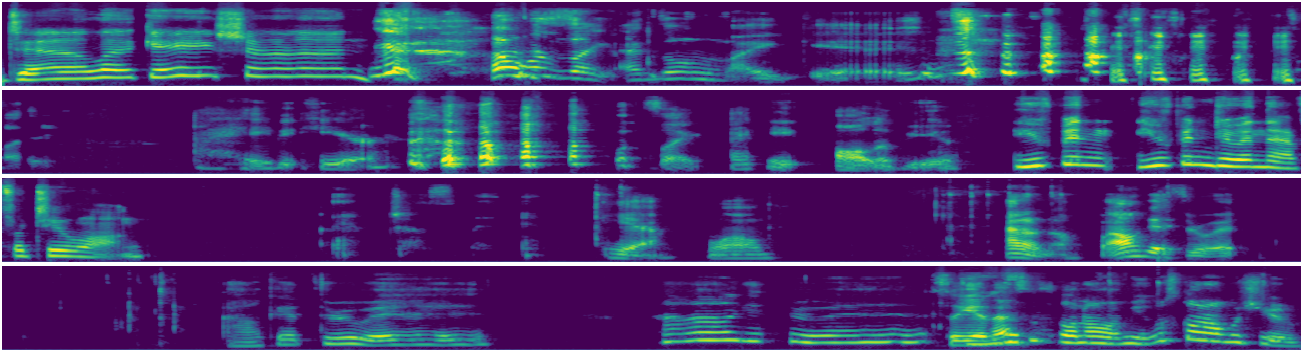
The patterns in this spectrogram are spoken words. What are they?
Delegation. I was like, I don't like it. I hate it here. it's like I hate all of you. You've been you've been doing that for too long. Yeah. Well, I don't know. But I'll get through it. I'll get through it. I'll get through it. So yeah, that's what's going on with me. What's going on with you?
